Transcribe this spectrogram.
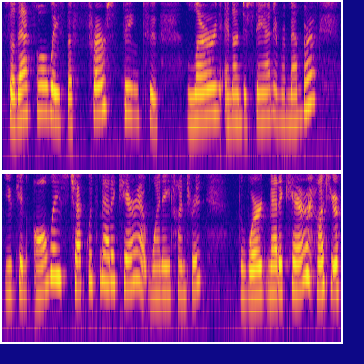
So that's always the first thing to learn and understand and remember. You can always check with Medicare at 1 800 the word Medicare on your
